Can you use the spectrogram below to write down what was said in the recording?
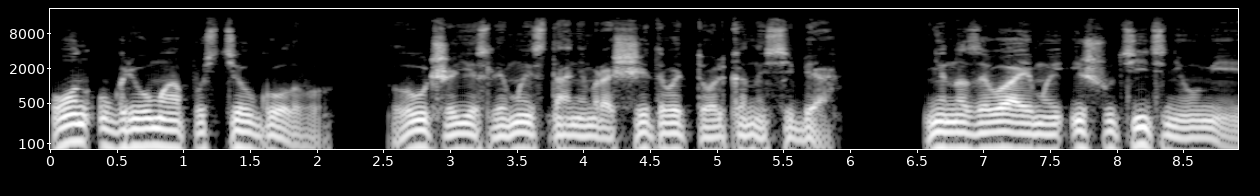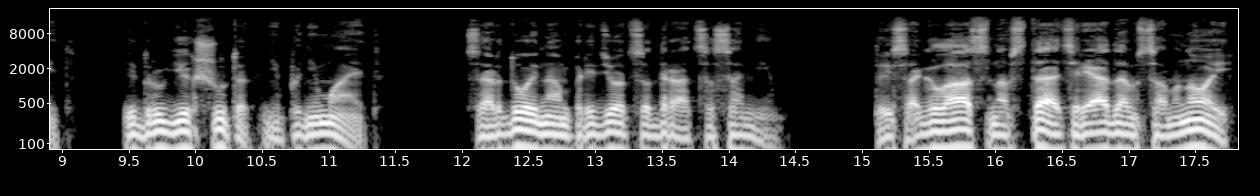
Он угрюмо опустил голову. Лучше, если мы станем рассчитывать только на себя. Неназываемый и шутить не умеет, и других шуток не понимает. С Ордой нам придется драться самим. Ты согласна встать рядом со мной,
